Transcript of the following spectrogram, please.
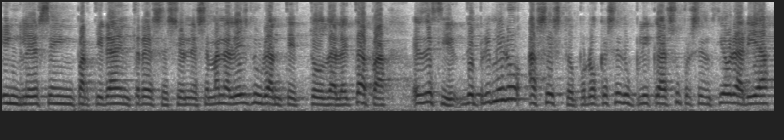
Inglés se impartirá en tres sesiones semanales durante toda la etapa, es decir, de primero a sexto, por lo que se duplica su presencia horaria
